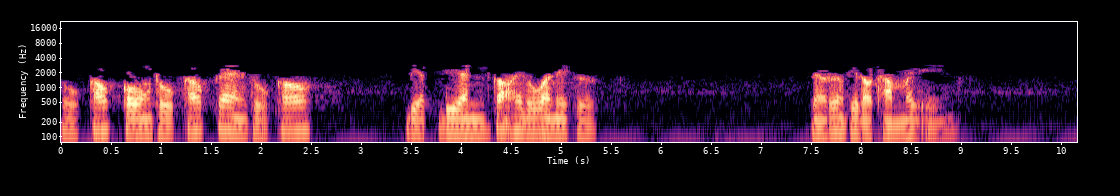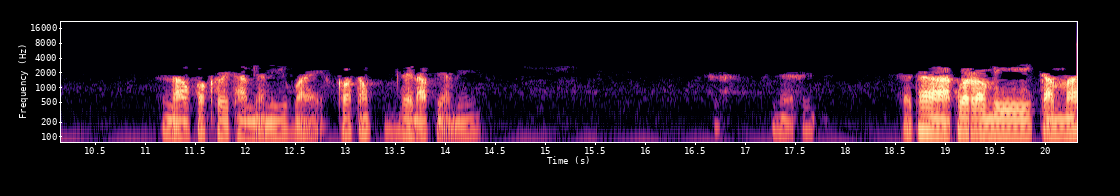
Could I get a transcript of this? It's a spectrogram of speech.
ถูกเขาโกง ถูกเขาแกล้ง ถูกเขา เบียดเบียนก็ให้รู้ว่านี่คือแต่เรื่องที่เราทำไม่เอง เราก็เคยทำอย่างนี้ไว้ ก็ต้องได้รับอย่างนี้แต่ถ้าหากว่าเรามีกรรมะ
